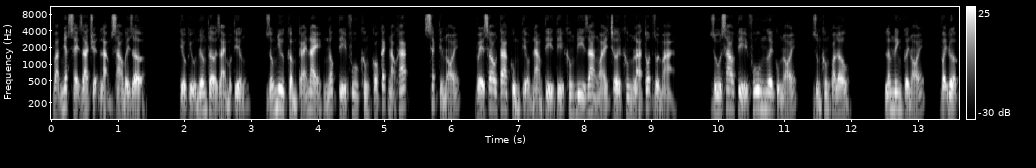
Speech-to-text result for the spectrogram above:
vạn nhất xảy ra chuyện làm sao bây giờ? Tiểu cựu nương thở dài một tiếng, giống như cầm cái này, ngốc tỷ phu không có cách nào khác sách tiếng nói về sau ta cùng tiểu nam tỷ tỷ không đi ra ngoài chơi không là tốt rồi mà. Dù sao tỷ phu ngươi cũng nói, dùng không quá lâu. Lâm ninh cười nói, vậy được,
